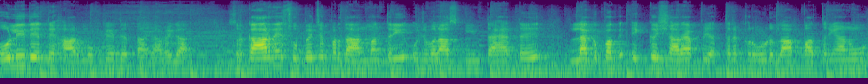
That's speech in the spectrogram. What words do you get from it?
ਹੋਲੀ ਦੇ ਤਿਉਹਾਰ ਮੌਕੇ ਦਿੱਤਾ ਜਾਵੇਗਾ। ਸਰਕਾਰ ਨੇ ਸੂਬੇ 'ਚ ਪ੍ਰਧਾਨ ਮੰਤਰੀ ਉਜਵਲਾ ਸਕੀਮ ਤਹਿਤ ਲਗਭਗ 1.75 ਕਰੋੜ ਲਾਭਪਾਤਰੀਆਂ ਨੂੰ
